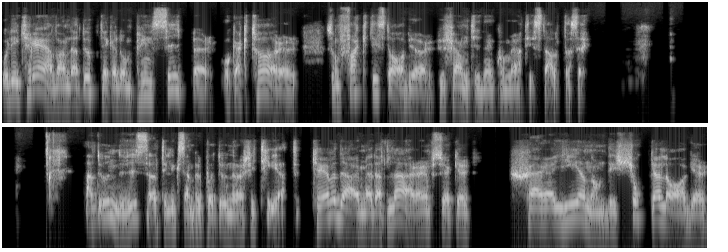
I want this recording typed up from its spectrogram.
och det är krävande att upptäcka de principer och aktörer som faktiskt avgör hur framtiden kommer att gestalta sig. Att undervisa till exempel på ett universitet kräver därmed att läraren försöker skära igenom det tjocka lager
